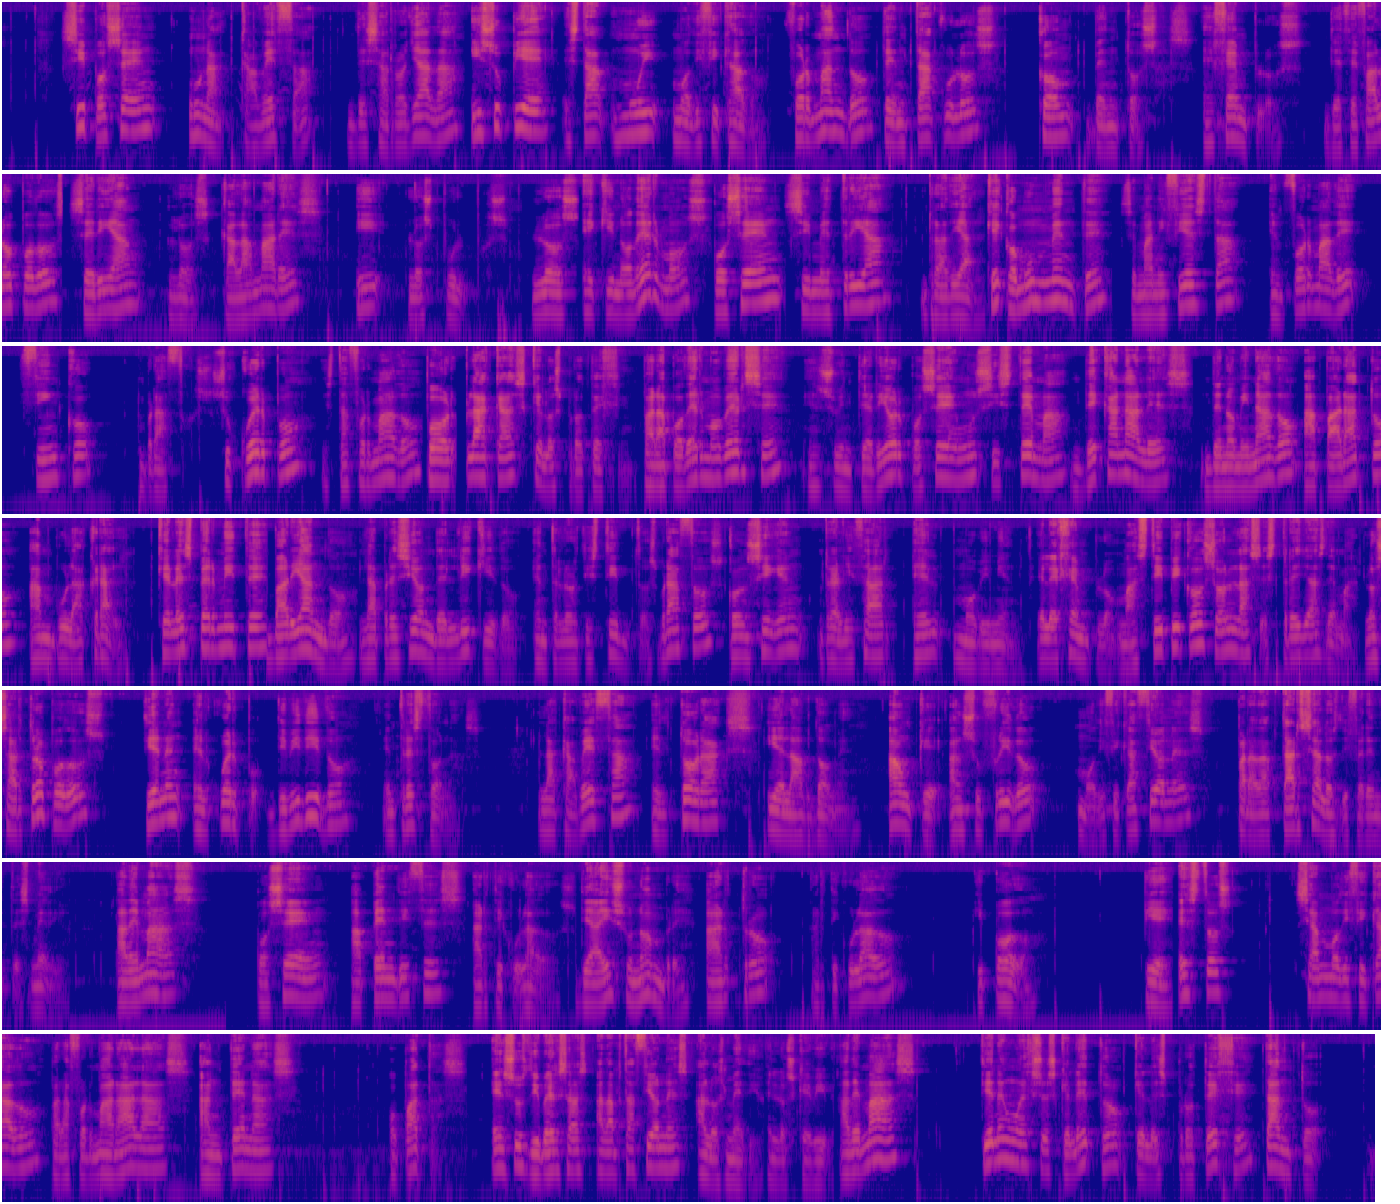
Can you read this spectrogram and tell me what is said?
sí poseen una cabeza desarrollada y su pie está muy modificado, formando tentáculos con ventosas. Ejemplos de cefalópodos serían los calamares y los pulpos. Los equinodermos poseen simetría radial, que comúnmente se manifiesta en forma de cinco brazos. Su cuerpo está formado por placas que los protegen. Para poder moverse, en su interior poseen un sistema de canales denominado aparato ambulacral que les permite, variando la presión del líquido entre los distintos brazos, consiguen realizar el movimiento. El ejemplo más típico son las estrellas de mar. Los artrópodos tienen el cuerpo dividido en tres zonas, la cabeza, el tórax y el abdomen, aunque han sufrido modificaciones para adaptarse a los diferentes medios. Además, poseen apéndices articulados. De ahí su nombre, artro, articulado, y podo, pie. Estos se han modificado para formar alas, antenas o patas en sus diversas adaptaciones a los medios en los que viven. Además, tienen un exoesqueleto que les protege tanto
